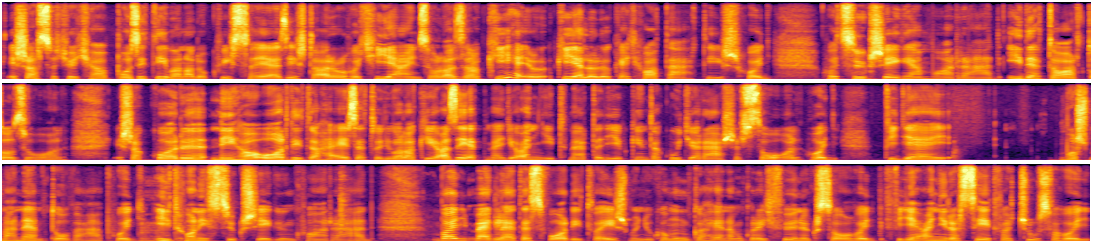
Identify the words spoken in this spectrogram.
és az, hogy hogyha pozitívan adok visszajelzést arról, hogy hiányzol, azzal kijelölök egy határt is, hogy, hogy szükségem van rád, ide tartozol, és akkor néha ordít a helyzet, hogy valaki azért megy annyit, mert egyébként a kutya se szól, hogy figyelj, most már nem tovább, hogy uh-huh. itthon is szükségünk van rád. Vagy meg lehet ez fordítva is, mondjuk a munkahelyen, amikor egy főnök szól, hogy figyelj, annyira szét vagy csúszva, hogy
